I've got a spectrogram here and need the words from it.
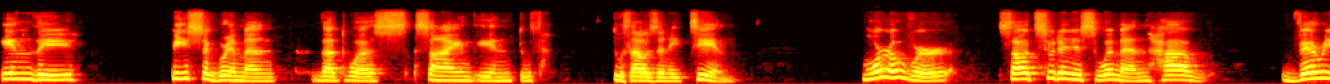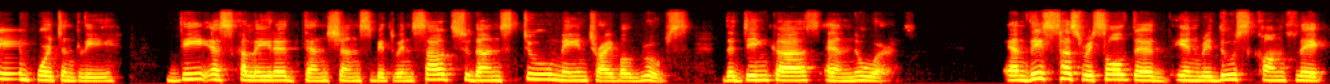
in the peace agreement that was signed in 2018. Moreover, South Sudanese women have very importantly de escalated tensions between South Sudan's two main tribal groups, the Dinkas and Nuer. And this has resulted in reduced conflict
